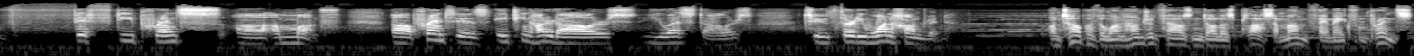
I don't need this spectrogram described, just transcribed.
50 prints uh, a month. Now, a print is $1,800 US dollars to 3100 On top of the $100,000 plus a month they make from prints,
